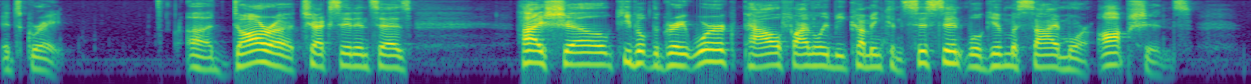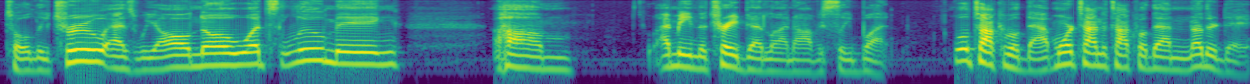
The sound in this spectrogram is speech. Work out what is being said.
it's great. Uh, Dara checks in and says, Hi, Shell. Keep up the great work. Powell finally becoming consistent will give Masai more options. Totally true, as we all know what's looming. Um, I mean, the trade deadline, obviously, but we'll talk about that. More time to talk about that another day.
